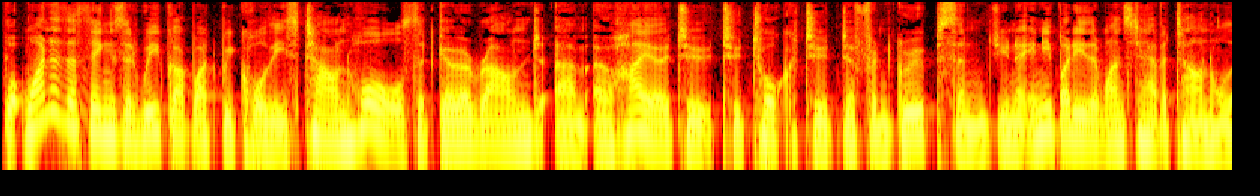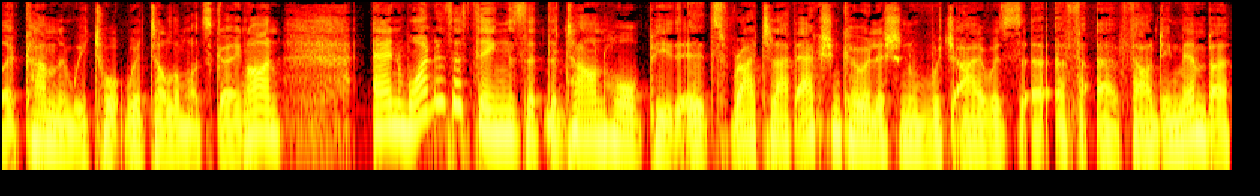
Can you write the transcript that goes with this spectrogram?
one of the things that we've got what we call these town halls that go around um, Ohio to to talk to different groups, and you know anybody that wants to have a town hall, they come and we talk, we tell them what's going on. And one of the things that the town hall, it's Right to Life Action Coalition, of which I was a, a founding member,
